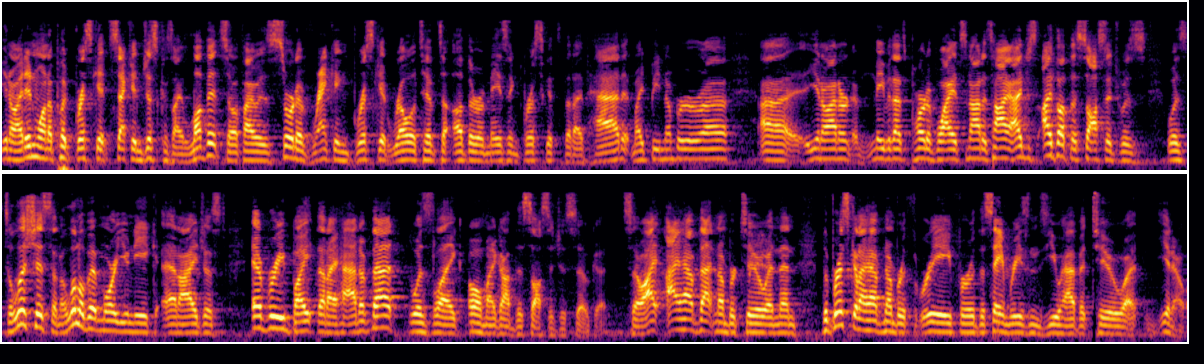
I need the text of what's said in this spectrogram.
you know, I didn't want to put brisket second just because I love it. So if I was sort of ranking brisket relative to other amazing briskets that I've had, it might be number, uh, uh, you know, I don't, maybe that's part of why it's not as high. I just, I thought the sausage was, was delicious and a little bit more unique. And I just, every bite that I had of that was like, oh my God, this sausage is so good. So I, I have that number two. And then the brisket I have number three for the same reasons you have it too. I, you know,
